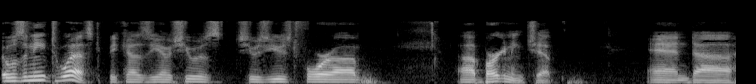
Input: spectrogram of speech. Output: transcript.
it was a neat twist because you know she was she was used for uh, a bargaining chip, and uh,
